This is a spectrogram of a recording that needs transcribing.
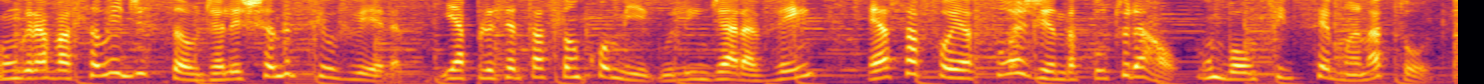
com gravação e edição de Alexandre Silveira e apresentação comigo, Lindy Araventes, essa foi a sua agenda cultural. Um bom fim de semana a todos.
